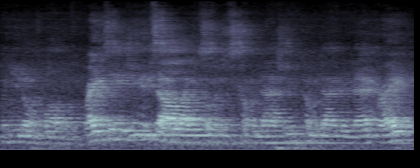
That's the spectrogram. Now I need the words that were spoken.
when you don't love them, right? Teens, you can tell like when someone's just coming down you, coming down your neck, right?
